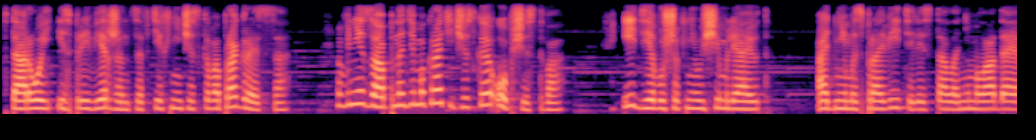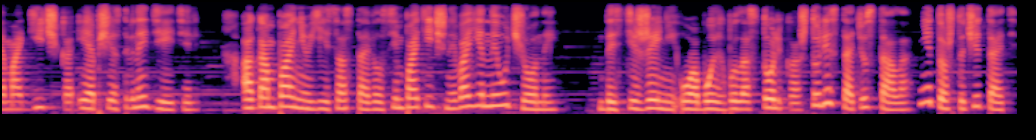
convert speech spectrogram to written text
второй – из приверженцев технического прогресса. Внезапно демократическое общество. И девушек не ущемляют. Одним из правителей стала немолодая магичка и общественный деятель, а компанию ей составил симпатичный военный ученый, Достижений у обоих было столько, что листать устала, не то что читать.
